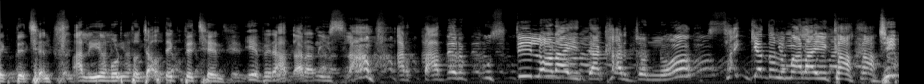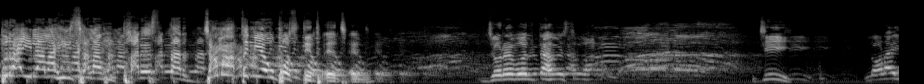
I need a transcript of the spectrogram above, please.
দেখতেছেন এ ইসলাম আর তাদের কুস্তি লড়াই দেখার জন্য মালাইকা জামাত নিয়ে উপস্থিত হয়েছেন। জোরে বলতে হবে জি, লড়াই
